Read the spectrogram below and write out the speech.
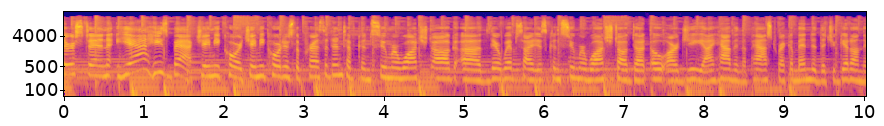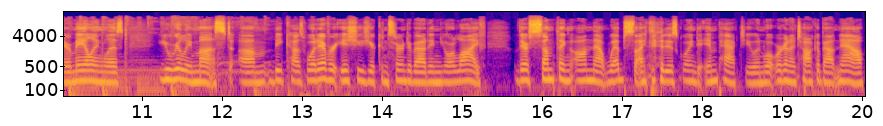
Thurston. Yeah, he's back. Jamie Court. Jamie Court is the president of Consumer Watchdog. Uh, their website is consumerwatchdog.org. I have in the past recommended that you get on their mailing list. You really must, um, because whatever issues you're concerned about in your life, there's something on that website that is going to impact you. And what we're going to talk about now,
